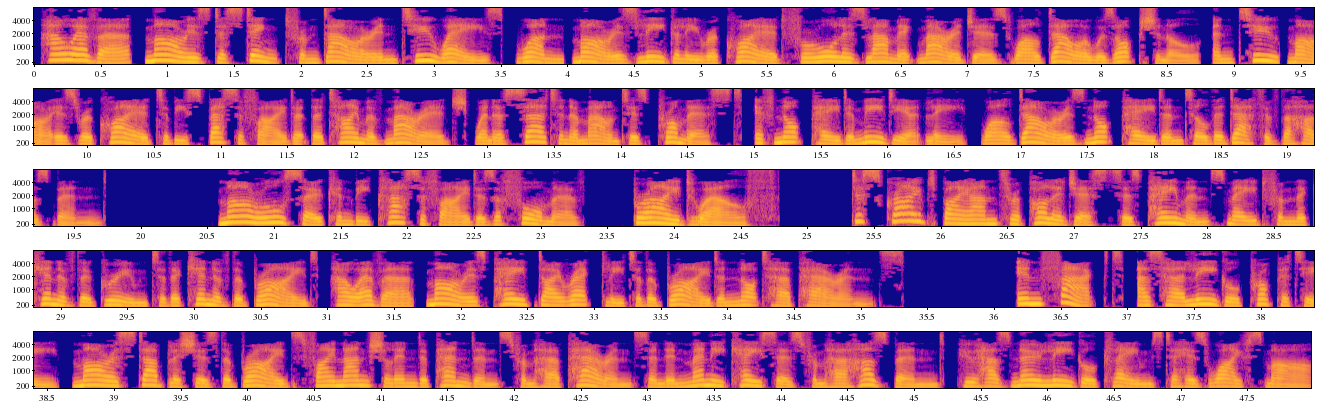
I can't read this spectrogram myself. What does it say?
However, mahr is distinct from dower in two ways, one mahr is legally required for all Islamic marriages while dower was optional, and two mahr is required to be specified at the time of marriage when a certain amount is promised, if not paid immediately, while dower is not paid until the death of the husband. Mahr also can be classified as a form of bride wealth Described by anthropologists as payments made from the kin of the groom to the kin of the bride, however, mahr is paid directly to the bride and not her parents. In fact, as her legal property, mahr establishes the bride's financial independence from her parents and in many cases from her husband, who has no legal claims to his wife's mahr.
